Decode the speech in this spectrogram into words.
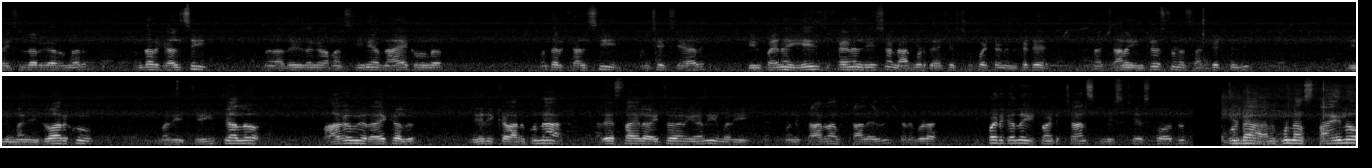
తహసీల్దార్ గారు ఉన్నారు. అందరు కలిసి అదేవిధంగా మన సీనియర్ నాయకులు ఉన్నారు. అందరు కలిసి మంచిగా చేయాలి. దీనిపైన ఏజ్ ఫైనల్ చేసినా నాకు కూడా దయచేసి చూపెట్టండి. ఎందుకంటే నాకు చాలా ఇంట్రెస్ట్ ఉన్న సబ్జెక్ట్ ఇది. దీన్ని మరి ఇదివరకు మరి జగిత్యాల్లో భాగమే రాయకాలు. నేను ఇక్కడ అనుకున్న అదే స్థాయిలో అవుతుందని కానీ మరి కొన్ని కారణాలు కాలేదు. ఇక్కడ కూడా ఇప్పటికన్నా ఇటువంటి ఛాన్స్ మిస్ చేసుకోవద్దు. కాకుండా అనుకున్న స్థాయిలో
